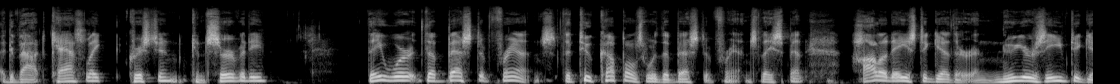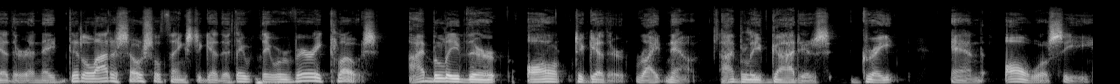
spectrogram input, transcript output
a devout Catholic, Christian, conservative. They were the best of friends. The two couples were the best of friends. They spent holidays together and New Year's Eve together, and they did a lot of social things together. They, they were very close. I believe they're all together right now. I believe God is great, and all will see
